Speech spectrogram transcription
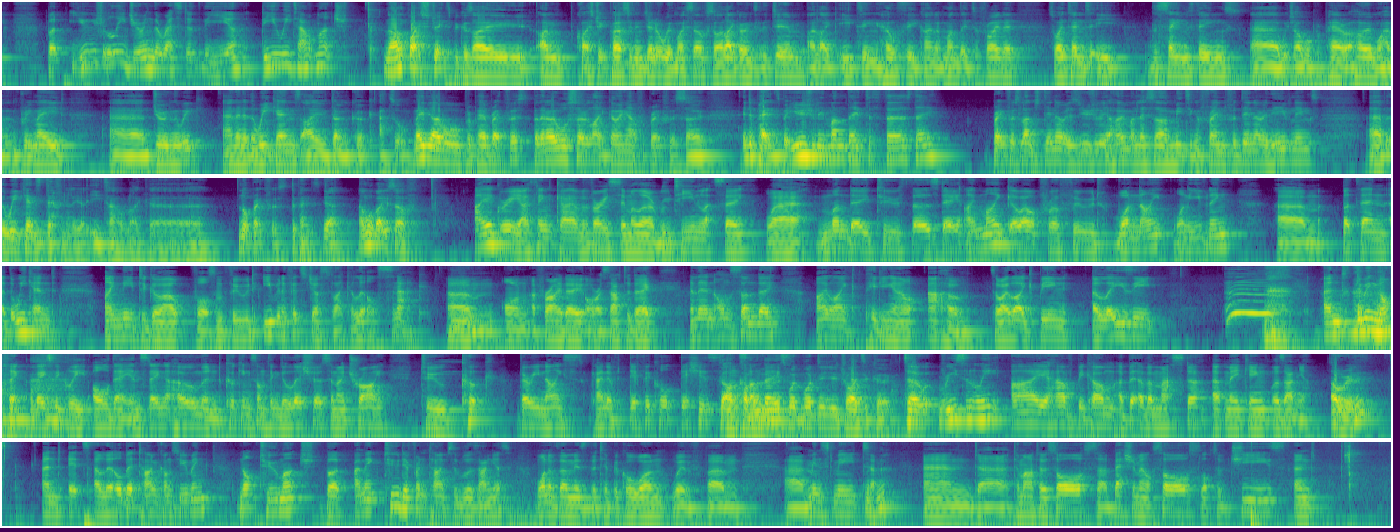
But usually during the rest of the year, do you eat out much? No, I'm quite strict because I I'm quite a strict person in general with myself. So I like going to the gym. I like eating healthy, kind of Monday to Friday. So I tend to eat the same things, uh, which I will prepare at home or have them pre-made uh, during the week. And then at the weekends, I don't cook at all. Maybe I will prepare breakfast, but then I also like going out for breakfast. So it depends. But usually Monday to Thursday, breakfast, lunch, dinner is usually at home, unless I'm meeting a friend for dinner in the evenings. Uh, but the weekends definitely eat out, like uh, not breakfast. Depends. Yeah. And what about yourself? I agree. I think I have a very similar routine, let's say, where Monday to Thursday I might go out for food one night, one evening, um, but then at the weekend I need to go out for some food, even if it's just like a little snack um, on a Friday or a Saturday. And then on Sunday, I like pigging out at home. So I like being a lazy mm. and doing nothing basically all day and staying at home and cooking something delicious and I try to cook very nice kind of difficult dishes Oh, on come Sundays. Lewis. What, what do you try to cook? So recently I have become a bit of a master at making lasagna Oh, really? and it's a little bit time consuming, not too much, but I make two different types of lasagnas. One of them is the typical one with um, uh, minced meat and uh, tomato sauce, uh, bechamel sauce, lots of cheese, and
